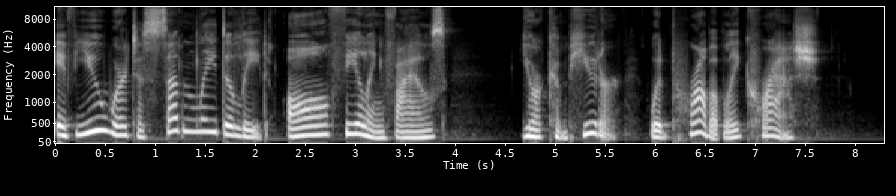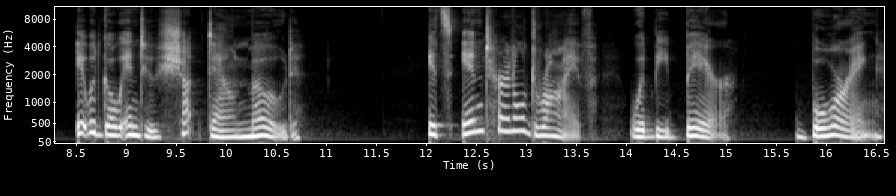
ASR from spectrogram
If you were to suddenly delete all feeling files, your computer would probably crash. It would go into shutdown mode. Its internal drive would be bare, boring,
